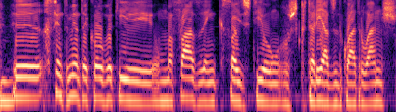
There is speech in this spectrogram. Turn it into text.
Uhum. recentemente é houve aqui uma fase em que só existiam os secretariados de quatro anos,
